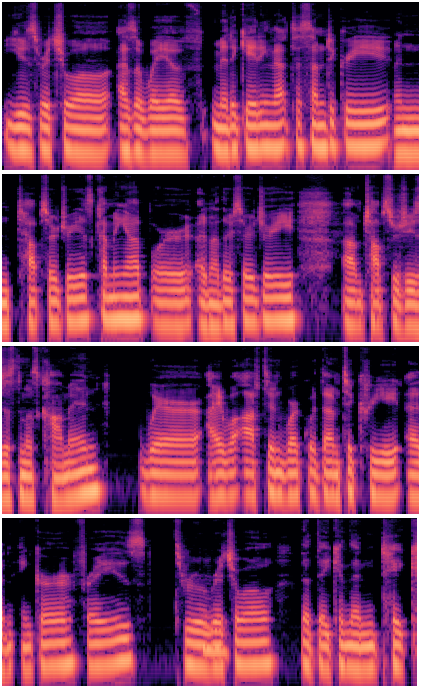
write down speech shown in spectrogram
use ritual as a way of mitigating that to some degree when top surgery is coming up or another surgery. Um, top surgery is just the most common where I will often work with them to create an anchor phrase through a mm-hmm. ritual that they can then take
